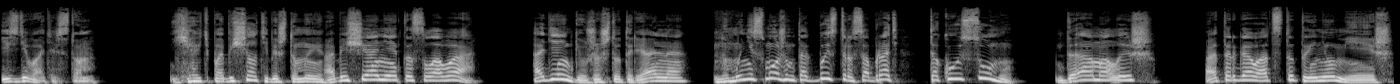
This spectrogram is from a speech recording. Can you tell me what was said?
издевательством. Я ведь пообещал тебе, что мы... Обещания — это слова, а деньги уже что-то реальное. Но мы не сможем так быстро собрать такую сумму. Да, малыш, а торговаться-то ты не умеешь.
